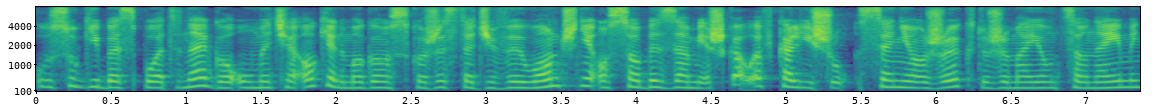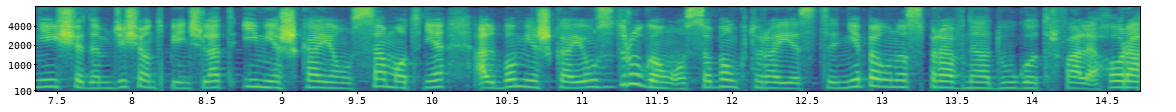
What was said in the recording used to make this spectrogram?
usługi bezpłatnego umycia okien mogą skorzystać wyłącznie osoby zamieszkałe w Kaliszu, seniorzy, którzy mają co najmniej 75 lat i mieszkają samotnie albo mieszkają z drugą osobą, która jest niepełnosprawna, długotrwale chora,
